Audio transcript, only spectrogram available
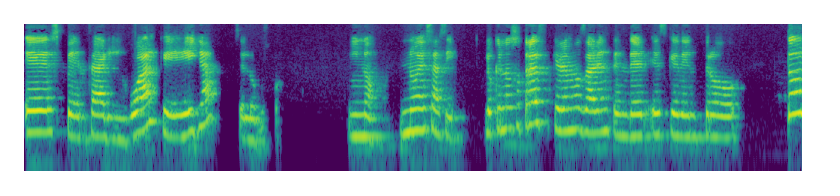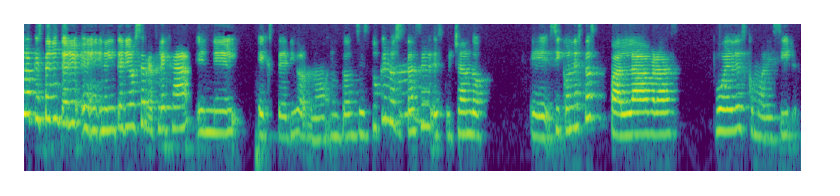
es pensar igual que ella se lo buscó. Y no, no es así. Lo que nosotras queremos dar a entender es que dentro, todo lo que está en, interior, en el interior se refleja en el exterior, ¿no? Entonces, tú que nos estás escuchando, eh, si con estas palabras puedes como decir,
